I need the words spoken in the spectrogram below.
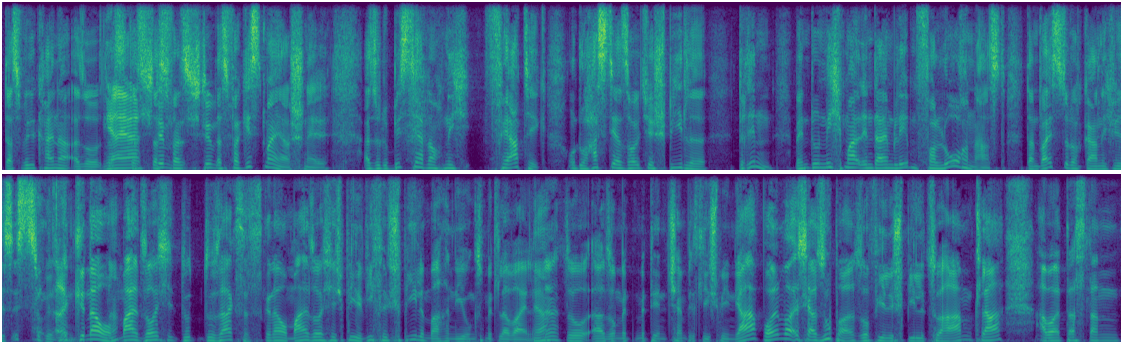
Das will keiner, also das, ja, ja, das, stimmt, das, stimmt. das, vergisst man ja schnell. Also du bist ja noch nicht fertig und du hast ja solche Spiele drin. Wenn du nicht mal in deinem Leben verloren hast, dann weißt du doch gar nicht, wie es ist zu gewinnen. Genau, ne? mal solche, du, du sagst es, genau, mal solche Spiele. Wie viele Spiele machen die Jungs mittlerweile? Ja. Ne? So, also mit, mit den Champions League Spielen. Ja, wollen wir, ist ja super, so viele Spiele zu haben, klar, aber das dann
